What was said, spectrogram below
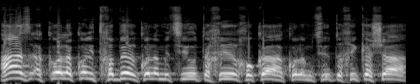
אז הכל הכל יתחבר, כל המציאות הכי רחוקה, כל המציאות הכי קשה,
